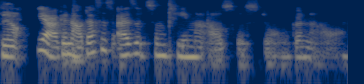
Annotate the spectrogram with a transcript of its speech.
Ja. ja, genau. Das ist also zum Thema Ausrüstung. Genau.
